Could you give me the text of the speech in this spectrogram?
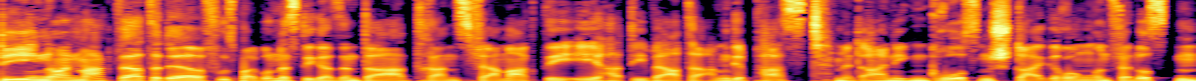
Die neuen Marktwerte der Fußball-Bundesliga sind da. Transfermarkt.de hat die Werte angepasst mit einigen großen Steigerungen und Verlusten.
